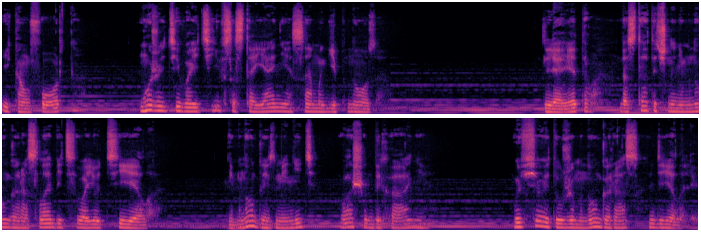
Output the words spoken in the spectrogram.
и комфортно можете войти в состояние самогипноза. Для этого достаточно немного расслабить свое тело, немного изменить ваше дыхание – вы все это уже много раз делали.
